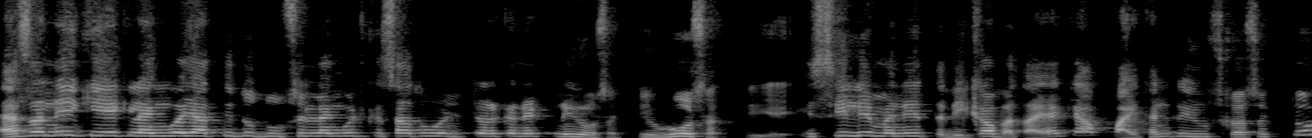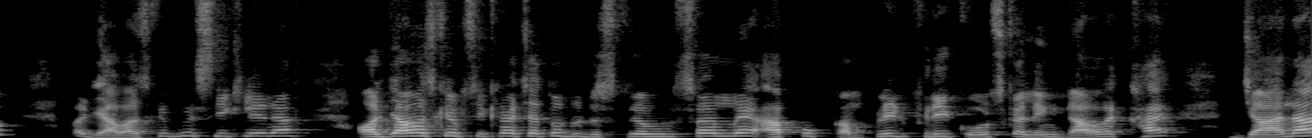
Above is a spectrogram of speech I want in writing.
ऐसा नहीं कि एक लैंग्वेज आती तो दूसरे लैंग्वेज के साथ वो इंटरकनेक्ट नहीं हो सकती हो सकती है। इसीलिए मैंने ये तरीका बताया कि आप पाइथन का यूज़ कर सकते हो, पर जावास्क्रिप्ट भी सीख लेना। और जावास्क्रिप्ट सीखना चाहते हो तो डिस्क्रिप्शन में आपको कंप्लीट फ्री कोर्स का लिंक डाल रखा है। जाना,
